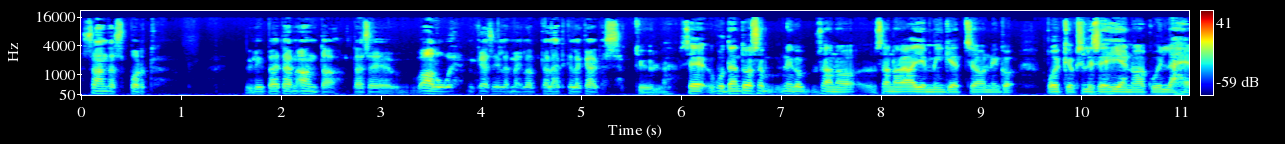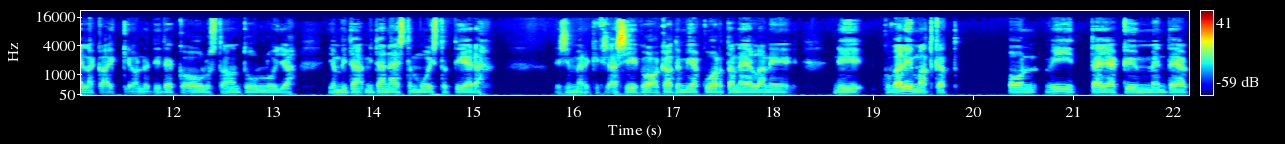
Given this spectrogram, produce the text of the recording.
Santasport ylipäätään antaa, tai se alue, mikä siellä meillä on tällä hetkellä käytössä. Kyllä. Se, kuten tuossa niin sano, sanoin aiemminkin, että se on niin poikkeuksellisen hienoa, kuin lähellä kaikki on. Nyt itse kun Oulusta on tullut ja, ja mitä, mitä näistä muista tiedä, esimerkiksi SIK Akatemia Kuortaneella, niin, niin kun välimatkat on viittä ja kymmentä ja,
